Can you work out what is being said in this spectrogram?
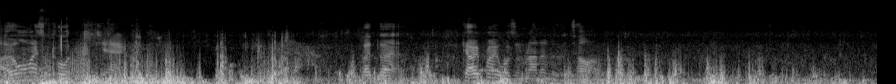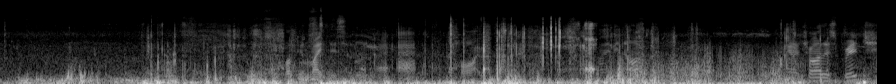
I almost caught Jack, but the GoPro wasn't running at the time. If I can make this high, maybe not. I'm going to try this bridge.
